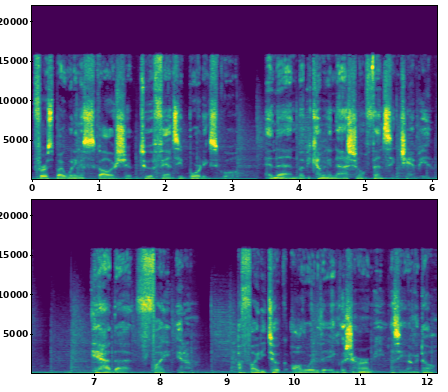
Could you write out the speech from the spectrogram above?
First by winning a scholarship to a fancy boarding school, and then by becoming a national fencing champion. He had that fight in him, a fight he took all the way to the English army as a young adult.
